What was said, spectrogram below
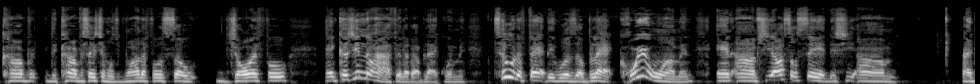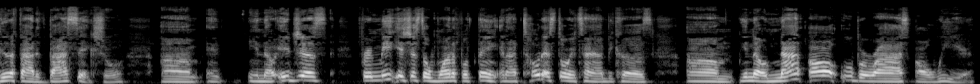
the conversation was wonderful, so joyful. And cause you know how I feel about black women. Two, the fact it was a black queer woman. And, um, she also said that she, um, identified as bisexual. Um, and, you know, it just, for me, it's just a wonderful thing. And I told that story time because, um, you know, not all Uber rides are weird,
